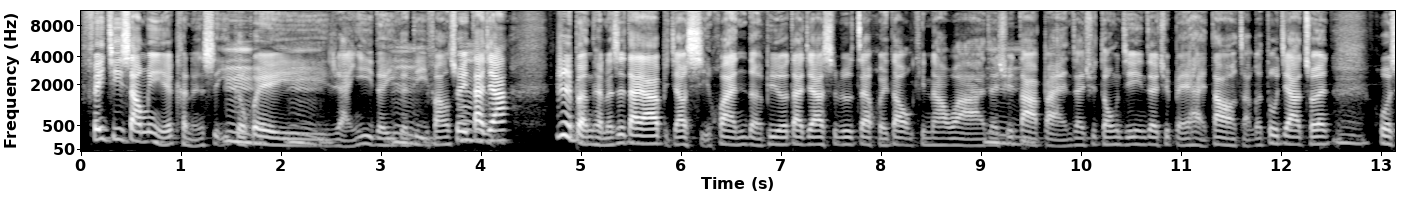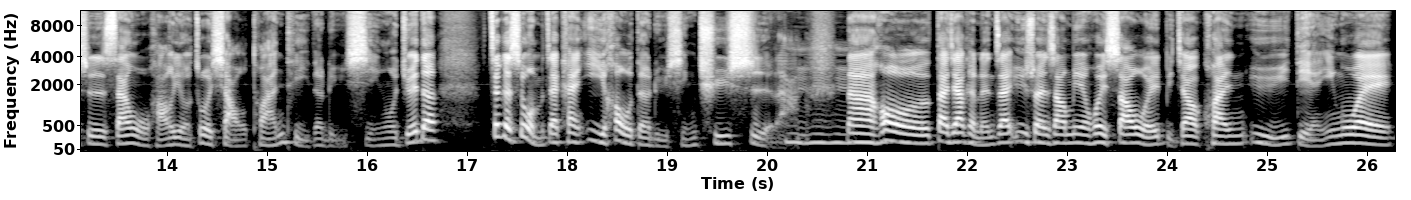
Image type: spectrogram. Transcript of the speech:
飞机上面也可能是一个会染疫的一个地方，所以大家日本可能是大家比较喜欢的。比如大家是不是再回到 Okinawa，再去大阪，再去东京，再去北海道找个度假村，或是三五好友做小团体的旅行？我觉得。这个是我们在看疫后的旅行趋势啦，然后大家可能在预算上面会稍微比较宽裕一点，因为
